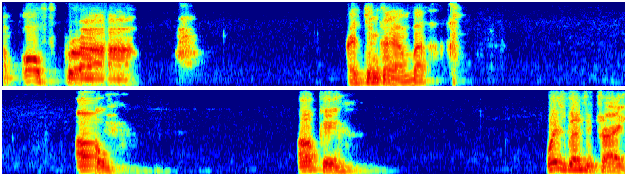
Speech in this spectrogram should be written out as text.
I'm off, cry. I think I am back. Oh. Okay. Who is going to try?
